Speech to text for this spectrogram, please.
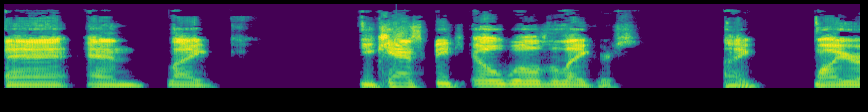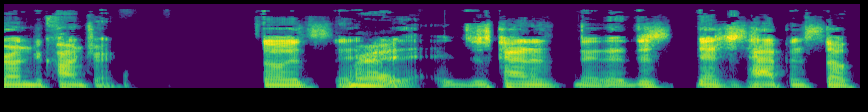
and and like you can't speak ill will of the Lakers, like while you're under contract. So it's Right. it just kind of that just that just happens. So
